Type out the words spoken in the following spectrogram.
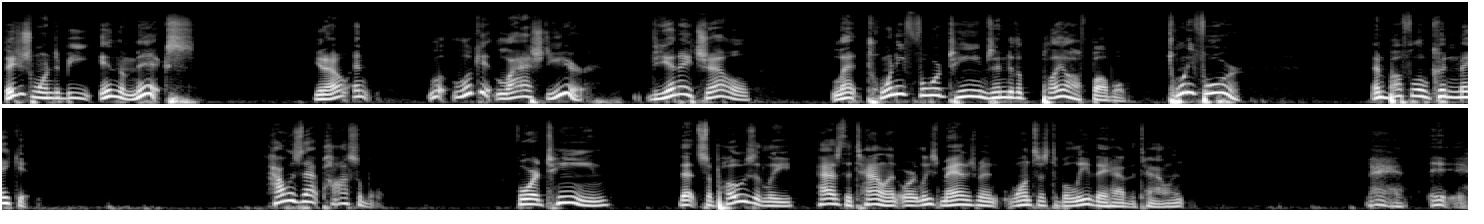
They just wanted to be in the mix you know? And l- look at last year. The nhl let 24 teams into the playoff bubble. 24 and Buffalo couldn't make it. How is that possible? For a team that supposedly has the talent, or at least management wants us to believe they have the talent, man, it, it,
